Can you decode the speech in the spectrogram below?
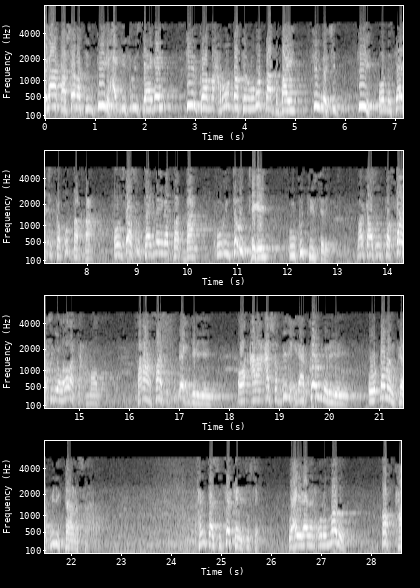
ilaa qashabatin tiir xaggiisa u istaagay tiirkoo macruudatin lagu dadbay filmasjid tiir oo masaajidka ku dadban oon saas u taagnayna dadban uu inta u tegey uu ku tiirsaday. Markaasuu inta saas yidhi oo labada gacmood faraha saas isku dhex geliyey oo calaacasha bidixdaa kor mariyey uu dhamanka midigtaana saaray intaasu fkeray tuse. Waxay yidhahdeen culummadu qofka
